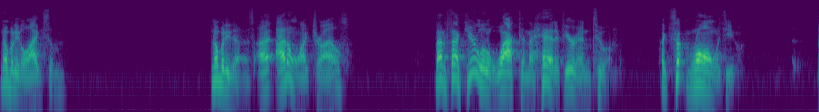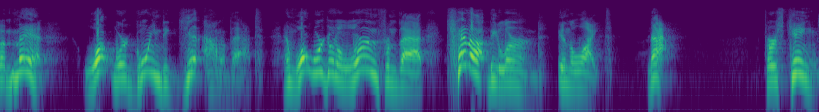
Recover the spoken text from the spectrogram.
Nobody likes them. Nobody does. I, I don't like trials. Matter of fact, you're a little whacked in the head if you're into them. Like something wrong with you. But man, what we're going to get out of that and what we're going to learn from that cannot be learned in the light. Now, First Kings,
